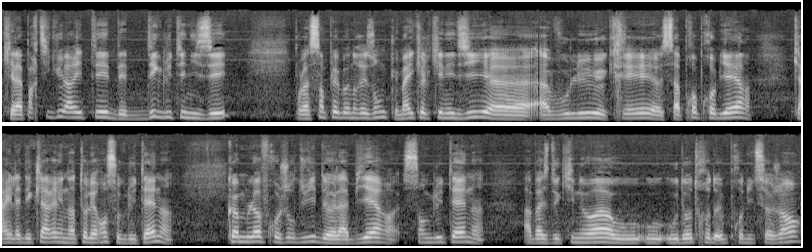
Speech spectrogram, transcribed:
qui a la particularité d'être dégluténisée pour la simple et bonne raison que Michael Kennedy euh, a voulu créer euh, sa propre bière car il a déclaré une intolérance au gluten. Comme l'offre aujourd'hui de la bière sans gluten à base de quinoa ou, d'autres produits de ce genre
